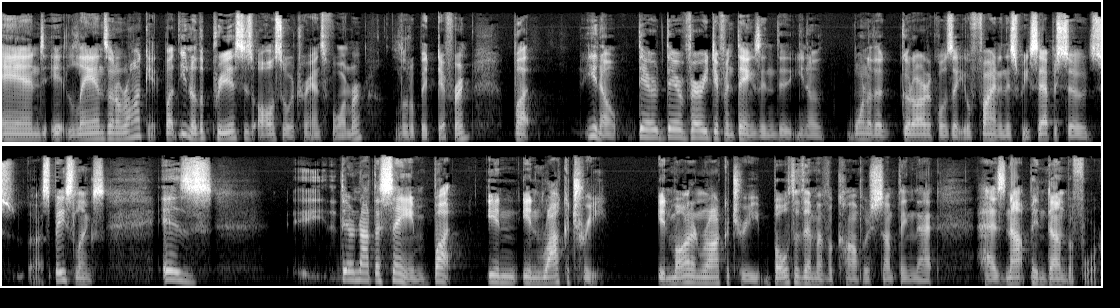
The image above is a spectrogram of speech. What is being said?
and it lands on a rocket. But you know, the Prius is also a transformer, a little bit different, but you know, they're they're very different things. And the, you know, one of the good articles that you'll find in this week's episodes, uh, Space Links, is they're not the same, but in in rocketry, in modern rocketry, both of them have accomplished something that has not been done before.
